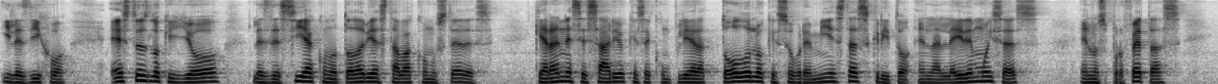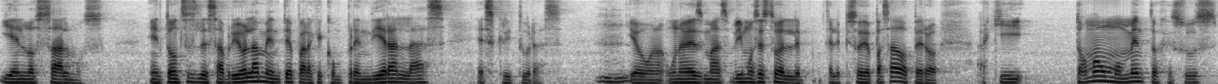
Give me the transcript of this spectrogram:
y les dijo, esto es lo que yo les decía cuando todavía estaba con ustedes, que era necesario que se cumpliera todo lo que sobre mí está escrito en la ley de Moisés, en los profetas y en los salmos. Entonces les abrió la mente para que comprendieran las escrituras. Y una vez más, vimos esto el, el episodio pasado, pero aquí toma un momento Jesús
